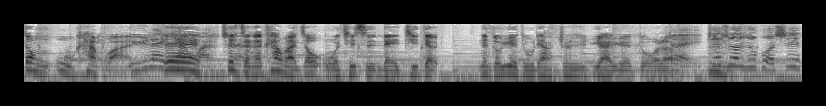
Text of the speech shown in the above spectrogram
动物看完，鱼类看完，所以整个看完之后，我其实累积的那个阅读量就是越来越多了。对，就是说，如果是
